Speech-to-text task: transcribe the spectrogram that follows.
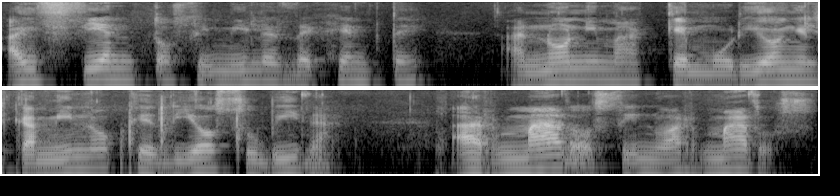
hay cientos y miles de gente anónima que murió en el camino, que dio su vida, armados y no armados.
